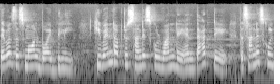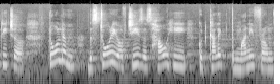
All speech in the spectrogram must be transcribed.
There was the small boy billy. He went up to sunday school one day and that day the sunday school teacher told him the story of Jesus, how he could collect the money from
